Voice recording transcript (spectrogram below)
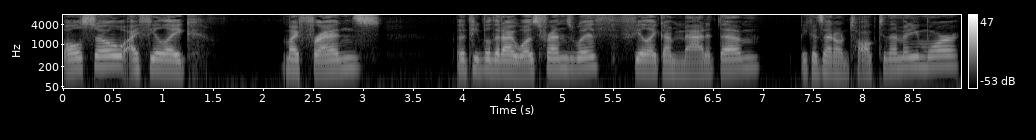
also I feel like my friends or the people that I was friends with feel like I'm mad at them because I don't talk to them anymore,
